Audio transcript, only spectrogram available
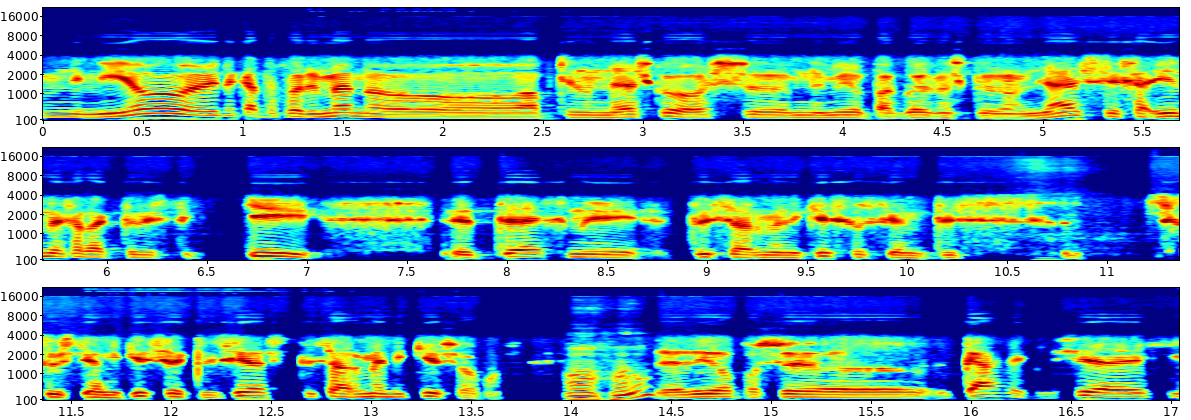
μνημείο, είναι καταφορημένο από την UNESCO ως μνημείο παγκόσμιας κληρονομιάς. Είναι χαρακτηριστική ε, τέχνη της αρμενικής χριστιαν... της... χριστιανικής εκκλησίας, της αρμενικής Δηλαδή όπως ε, κάθε εκκλησία έχει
